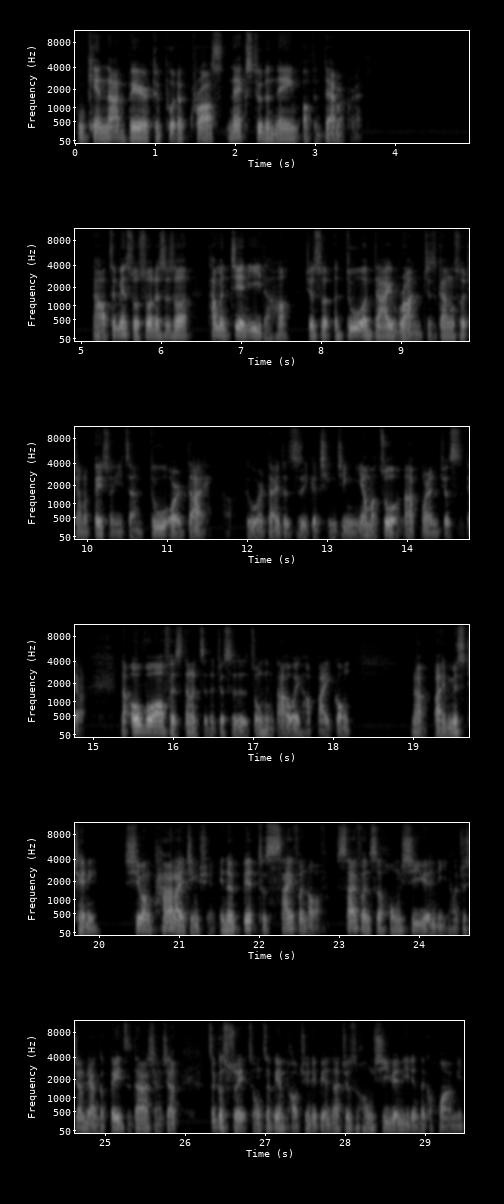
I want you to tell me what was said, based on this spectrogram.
who cannot bear to put a cross next to the name of a Democrat。 然后这边所说的是说，他们建议的哈，就是说 a do or die run，就是刚刚所讲的背水一战，do or die 啊，do or die 这是一个情境，你要么做，那不然你就死掉了。那 Oval Office 当然指的就是总统大卫哈，白宫。那 by Miss Cheney。希望他来竞选，in a bid to siphon off，siphon 是虹吸原理哈，就像两个杯子，大家想象这个水从这边跑去那边，那就是虹吸原理的那个画面。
